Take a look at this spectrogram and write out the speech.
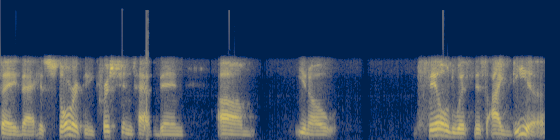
say that historically Christians have been, um, you know, filled with this idea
